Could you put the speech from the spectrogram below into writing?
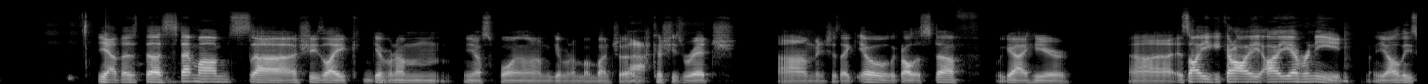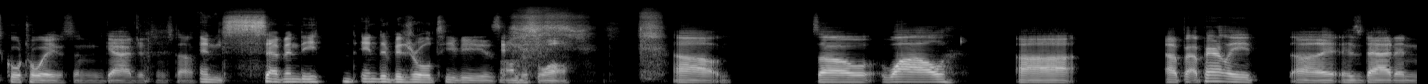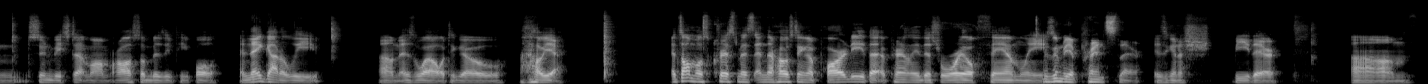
yeah, the the stepmom's uh she's like giving him, you know, spoiling him, giving him a bunch of Ah. because she's rich. Um, and she's like, "Yo, look at all the stuff we got here. Uh, it's all you can all all you ever need. You know, all these cool toys and gadgets and stuff." And 70 individual TVs on this wall. Um, so while uh, apparently uh, his dad and soon to be stepmom are also busy people, and they got to leave um, as well to go. Oh yeah, it's almost Christmas, and they're hosting a party that apparently this royal family There's going to be a prince there, is gonna sh- be there. Um,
